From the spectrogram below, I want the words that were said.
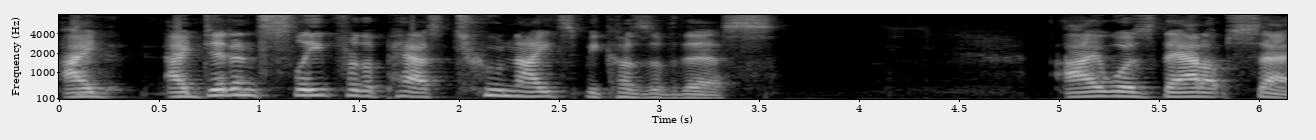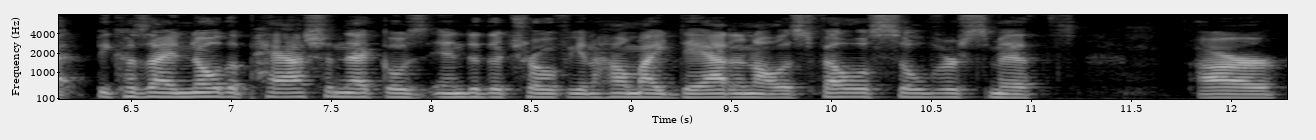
I I didn't sleep for the past 2 nights because of this. I was that upset because I know the passion that goes into the trophy and how my dad and all his fellow silversmiths are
